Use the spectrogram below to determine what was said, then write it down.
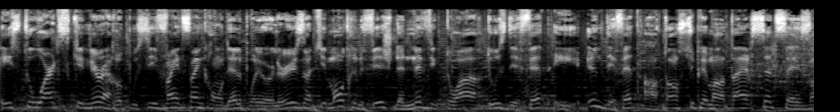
et Stuart Skinner a repoussé 25 rondelles pour les Oilers qui montre une fiche de 9 victoires, 12 défaites et une défaite en temps supplémentaire cette saison.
